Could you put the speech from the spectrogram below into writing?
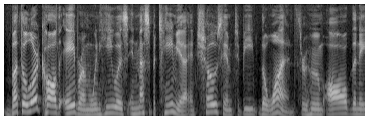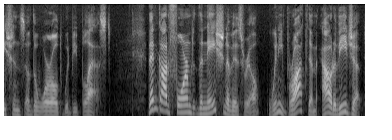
but the Lord called Abram when he was in Mesopotamia and chose him to be the one through whom all the nations of the world would be blessed. Then God formed the nation of Israel when he brought them out of Egypt,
